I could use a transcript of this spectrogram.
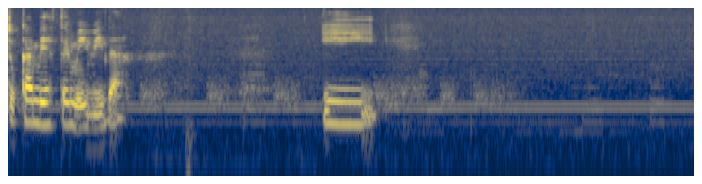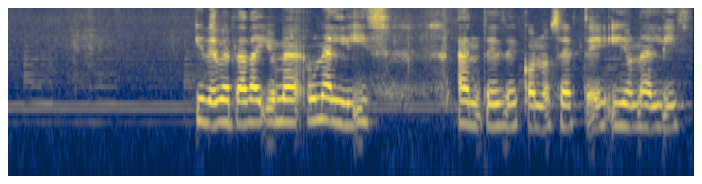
tú cambiaste mi vida. Y y de verdad hay una una Liz antes de conocerte y una Liz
